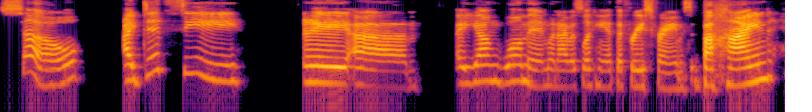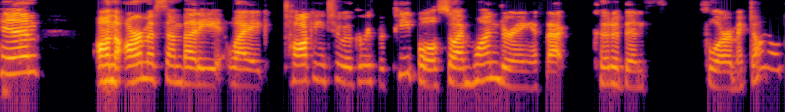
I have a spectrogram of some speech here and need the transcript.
So I did see a um a young woman when I was looking at the freeze frames behind him on the arm of somebody, like talking to a group of people. So I'm wondering if that could have been Flora McDonald,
